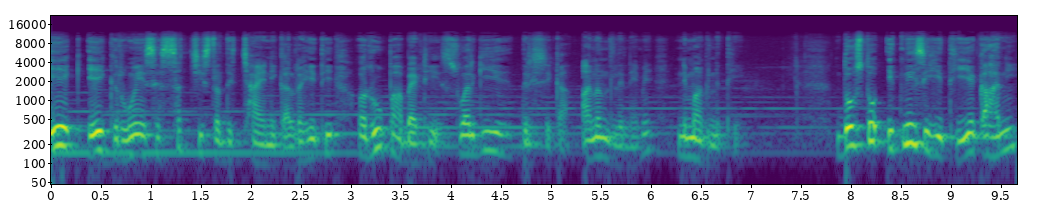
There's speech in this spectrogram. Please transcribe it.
एक एक रुए से सच्ची सदिच्छाएँ निकल रही थी और रूपा बैठी स्वर्गीय दृश्य का आनंद लेने में निमग्न थी। दोस्तों, इतनी सी ही थी ये कहानी।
